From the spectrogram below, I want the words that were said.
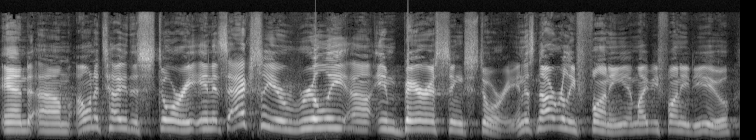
And um, I want to tell you this story, and it's actually a really uh, embarrassing story. And it's not really funny. It might be funny to you,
